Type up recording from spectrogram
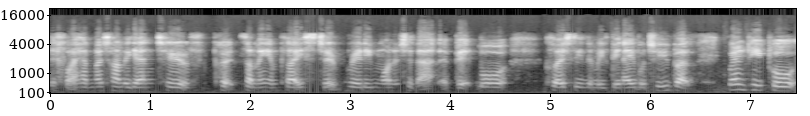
if I had my time again, to have put something in place to really monitor that a bit more closely than we've been able to. But when people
